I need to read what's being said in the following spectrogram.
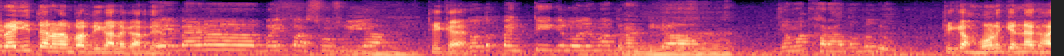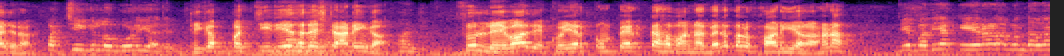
ਬਾਈ ਜੀ ਤਿੰਨ ਨੰਬਰ ਦੀ ਗੱਲ ਕਰਦੇ ਆ। ਇਹ ਬੈੜ ਬਾਈ ਪਰਸੋਂ ਸੂਈ ਆ। ਠੀਕ ਹੈ। ਦੁੱਧ 35 ਕਿਲੋ ਜਮਾ ਗਾਰੰਟੀ ਵਾਲਾ ਜਮਾ ਖਰਾ ਦੁੱਧ ਦਿਓ। ਠੀਕ ਹੈ ਹੁਣ ਕਿੰਨਾ ਕੁ ਹਾਜ਼ਰ ਆ? 25 ਕਿਲੋ ਬੋਲੀ ਅੱਜ ਠੀਕ ਆ 25 ਦੀ ਇਹ ਥੱਲੇ ਸਟਾਰਟਿੰਗ ਆ। ਹਾਂਜੀ। ਸੋ ਲੇਵਾ ਦੇਖੋ ਯਾਰ ਕੰਪੈਕਟ ਹਵਾਨਾ ਬਿਲਕੁਲ ਫਾੜੀ ਵਾਲਾ ਹਨਾ? ਜੇ ਵਧੀਆ ਕੇਅਰ ਵਾਲਾ ਬੰਦਾ ਉਹਦਾ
